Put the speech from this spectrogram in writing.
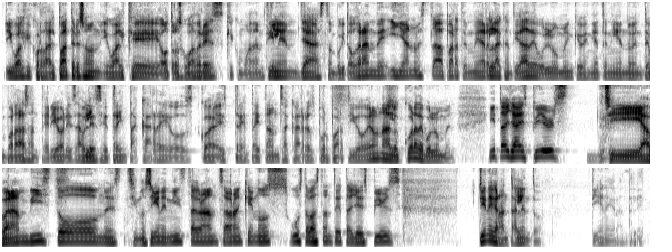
igual que Cordal Patterson, igual que otros jugadores, que como Adam Thielen, ya está un poquito grande y ya no está para tener la cantidad de volumen que venía teniendo en temporadas anteriores. Háblese 30 carreos, cua- 30 y tantos acarreos por partido. Era una locura de volumen. Y Tajay Spears, si habrán visto, si nos siguen en Instagram, sabrán que nos gusta bastante Tajay Spears. Tiene gran talento. Tiene gran talento.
